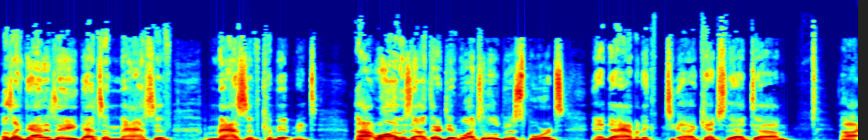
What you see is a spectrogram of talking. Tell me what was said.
I was like, that is a that's a massive, massive commitment. Uh, while I was out there, I did watch a little bit of sports and I happened to uh, catch that um, uh,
